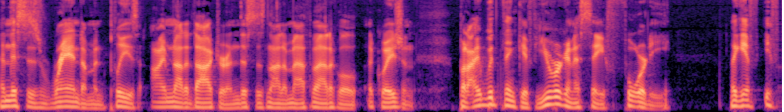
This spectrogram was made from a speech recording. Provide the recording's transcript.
and this is random and please I'm not a doctor and this is not a mathematical equation, but I would think if you were going to say 40, like if if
